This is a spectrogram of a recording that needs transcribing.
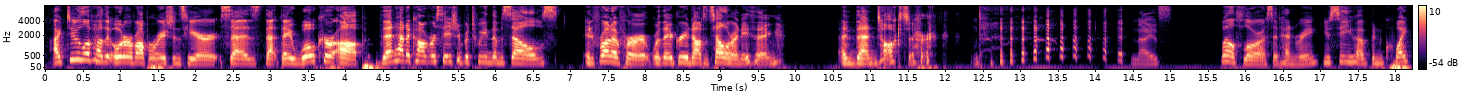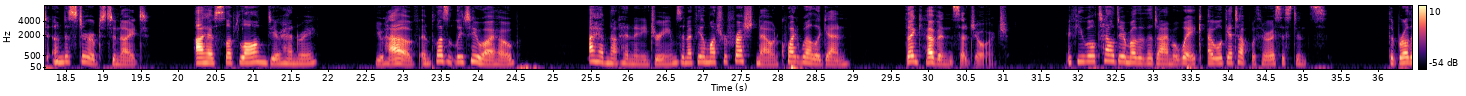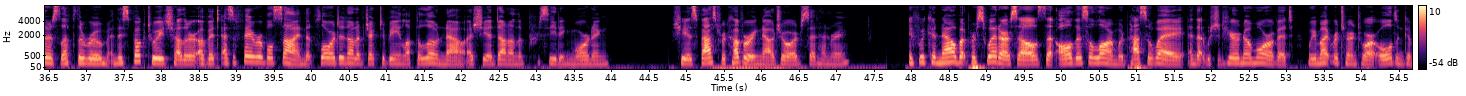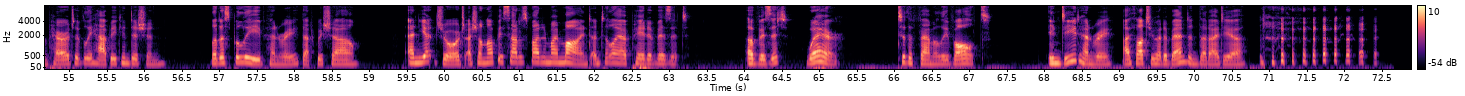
I do love how the order of operations here says that they woke her up, then had a conversation between themselves in front of her where they agreed not to tell her anything, and then talked to her. nice. Well, Flora, said Henry, you see you have been quite undisturbed tonight. I have slept long, dear Henry. You have, and pleasantly too, I hope. I have not had any dreams, and I feel much refreshed now and quite well again. Thank heaven, said George. If you will tell dear mother that I am awake, I will get up with her assistance. The brothers left the room, and they spoke to each other of it as a favorable sign that Flora did not object to being left alone now, as she had done on the preceding morning. She is fast recovering now, George, said Henry. If we could now but persuade ourselves that all this alarm would pass away, and that we should hear no more of it, we might return to our old and comparatively happy condition. Let us believe, Henry, that we shall. And yet, George, I shall not be satisfied in my mind until I have paid a visit. A visit? Where? To the family vault. Indeed, Henry, I thought you had abandoned that idea.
